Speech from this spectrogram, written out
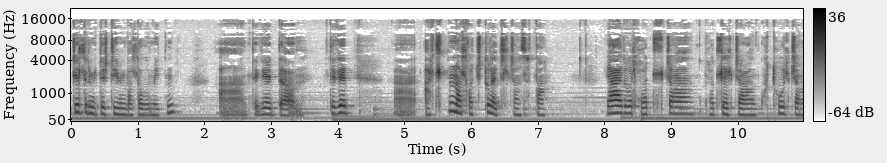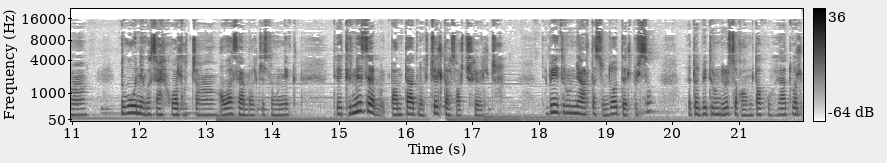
хичээлэр мэдээж тийм болоогүй мэднэ. Аа тэгээд тэгээд арталт нь болох өчтөр ажиллаж байгаа сатан. Яа тэгвэл худалж байгаа, худал хэлж байгаа, гүтгүүлж байгаа. Нөгөө нэг бас арх болгож байгаа. Овоо сайн болж исэн хүнийг. Тэгээ тэрнээсээ бантаад нэг хичээлдээ бас орж болж байгаа. Тэг би тэрүүний ардаас өндөө дэлбэрсэн. Ядвал би тэрүүнд ерөөсөө гомдоогүй. Ядвал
